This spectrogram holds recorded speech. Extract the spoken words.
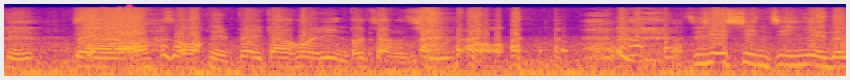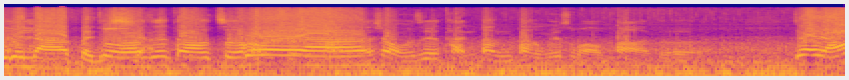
你 对啊什么你被干会议你都讲得出口。这些性经验都跟大家分对啊，享。这到最后，对啊像我们这些坦荡荡，没什么好怕的。对，然后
